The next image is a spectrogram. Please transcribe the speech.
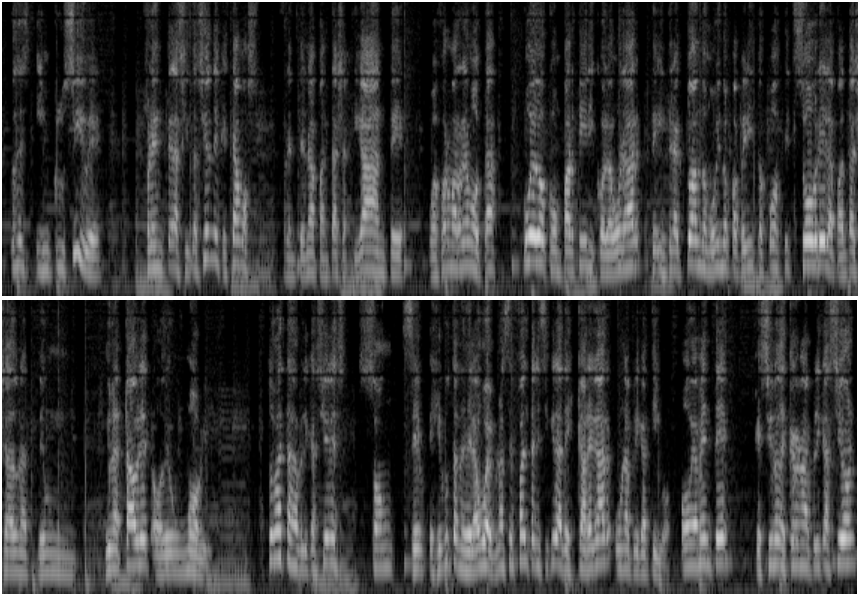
Entonces, inclusive, frente a la situación de que estamos frente a una pantalla gigante o de forma remota, puedo compartir y colaborar interactuando, moviendo papelitos post-it sobre la pantalla de una, de, un- de una tablet o de un móvil. Todas estas aplicaciones son, se ejecutan desde la web, no hace falta ni siquiera descargar un aplicativo. Obviamente que si uno descarga una aplicación,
